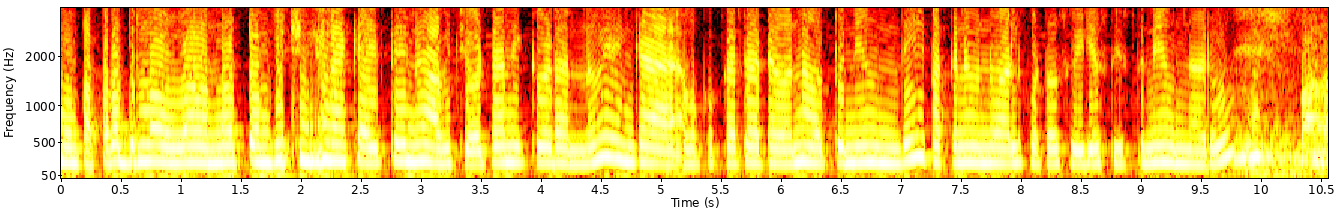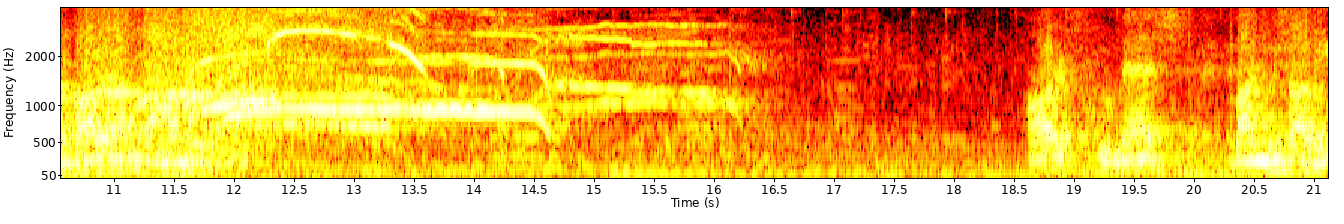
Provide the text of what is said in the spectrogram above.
మేము పట్టభద్రులో అయ్యాం అన్నట్టు అనిపించింది నాకైతే అవి చూడటానికి కూడాను ఇంకా ఒక్కొక్కరితో టర్న్ అవుతూనే ఉంది. పక్కనే ఉన్న వాళ్ళు ఫొటోస్ వీడియోస్ తీస్తూనే ఉన్నారు. Harsh Umesh Banushali.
